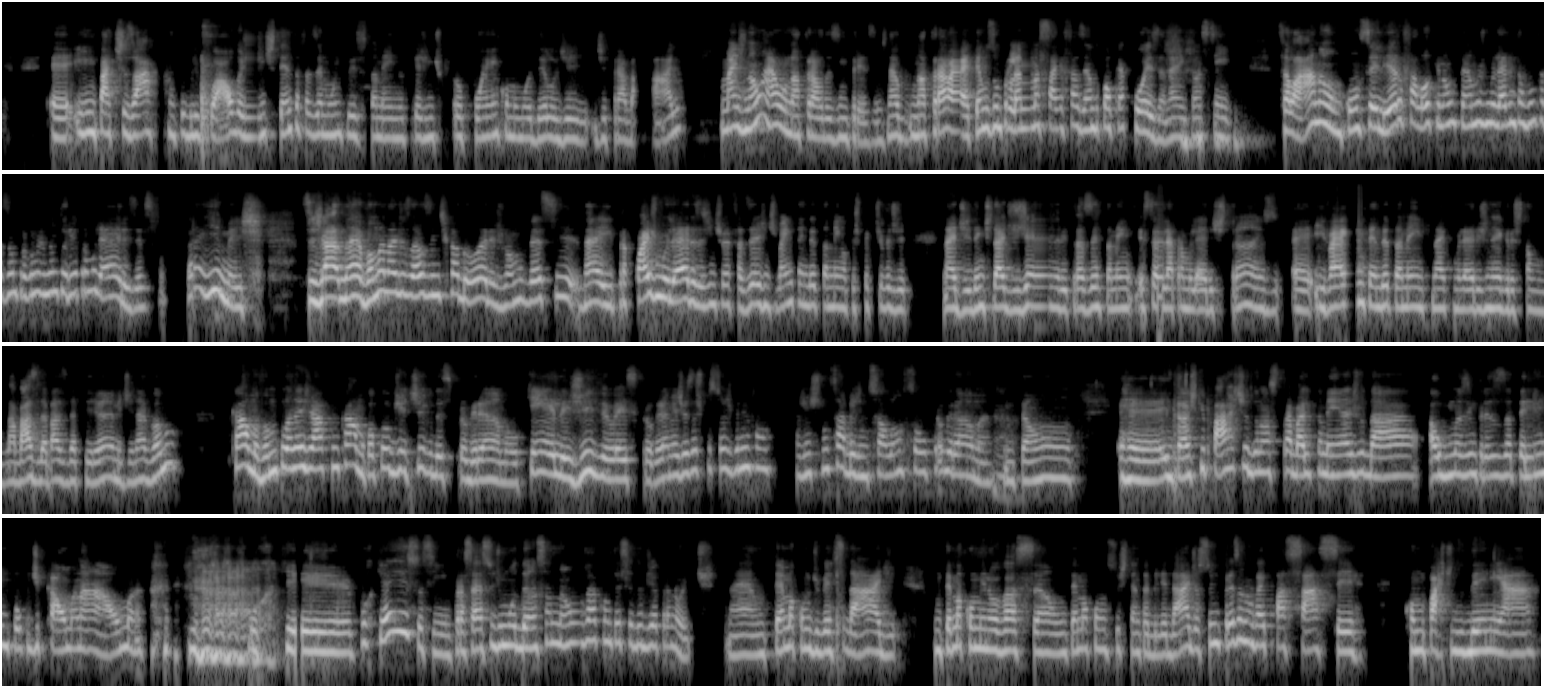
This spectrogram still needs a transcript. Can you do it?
é, e empatizar com o público-alvo. A gente tenta fazer muito isso também no que a gente propõe como modelo de, de trabalho, mas não é o natural das empresas. Né? O natural é, temos um problema, sai fazendo qualquer coisa. Né? Então, assim, sei lá, ah, não, um conselheiro falou que não temos mulher, então vamos fazer um programa de mentoria para mulheres. E peraí, mas se já, né, vamos analisar os indicadores, vamos ver se, né, e para quais mulheres a gente vai fazer, a gente vai entender também a perspectiva de, né, de identidade de gênero e trazer também esse olhar para mulheres trans, é, e vai entender também, né, que mulheres negras estão na base da base da pirâmide, né, vamos, calma, vamos planejar com calma, qual é o objetivo desse programa, ou quem é elegível a esse programa, e às vezes as pessoas brincam, a gente não sabe, a gente só lançou o programa, é. então é, então, acho que parte do nosso trabalho também é ajudar algumas empresas a terem um pouco de calma na alma, porque, porque é isso, assim, o processo de mudança não vai acontecer do dia para a noite. Né? Um tema como diversidade, um tema como inovação, um tema como sustentabilidade, a sua empresa não vai passar a ser como parte do DNA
